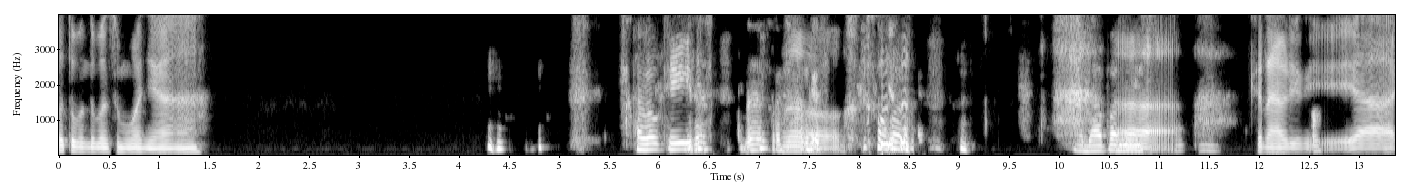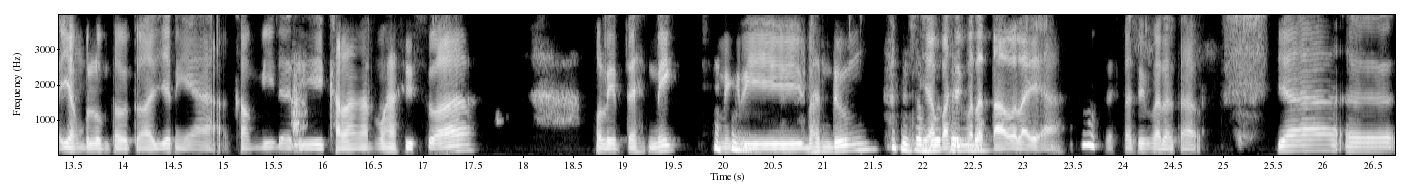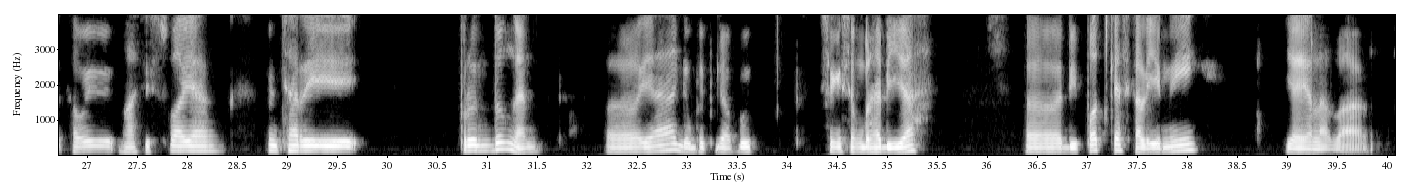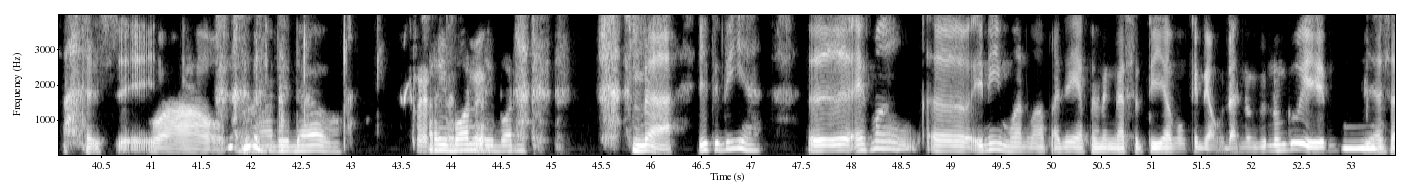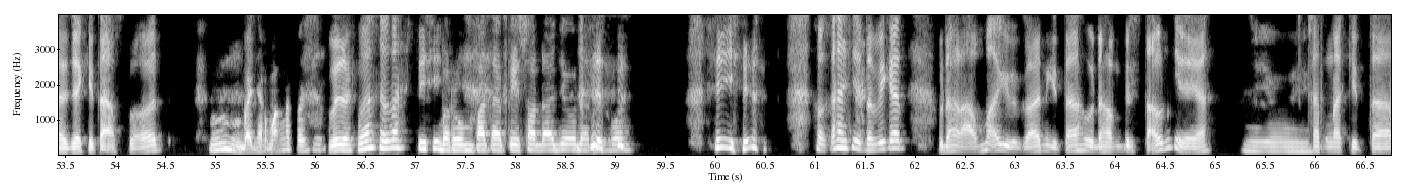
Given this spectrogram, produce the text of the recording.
Halo teman-teman semuanya. Halo Ki. Udah Halo. Ada apa nih? Ah, kenalin nih, ya yang belum tahu tuh aja nih ya. Kami dari kalangan mahasiswa Politeknik Negeri Bandung. Ya pasti Disebutin pada tahu lah ya. Pasti pada tahu. Ya eh, kami mahasiswa yang mencari peruntungan. Eh, ya gabut-gabut, iseng-iseng berhadiah. Eh, di podcast kali ini, ya ya lah bang. Asik. Wow. Wadidaw. Ribon, ribon. Nah, itu dia. Eh, emang eh, ini mohon maaf aja ya pendengar setia mungkin yang udah nunggu-nungguin. Biasa aja kita upload. Hmm, banyak banget pasti. Banyak banget pasti. Baru empat episode aja udah ribon. Iya. Makanya tapi kan udah lama gitu kan. Kita udah hampir setahun kayaknya ya. Yoi. Karena kita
